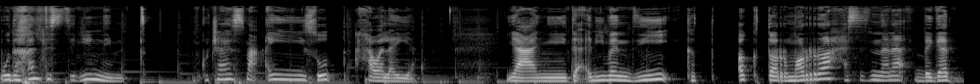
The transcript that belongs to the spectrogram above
ودخلت السرير نمت. كنتش عايز أسمع أي صوت حواليا. يعني تقريبا دي كانت أكتر مرة حسيت إن أنا بجد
